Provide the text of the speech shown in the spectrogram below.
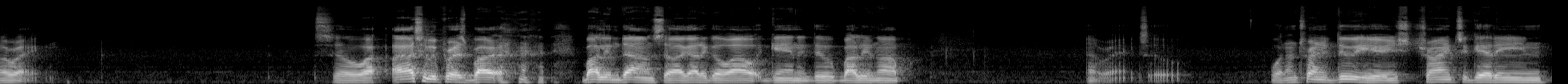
All right. So I, I actually pressed volume down, so I got to go out again and do volume up. All right. So what I'm trying to do here is trying to get in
